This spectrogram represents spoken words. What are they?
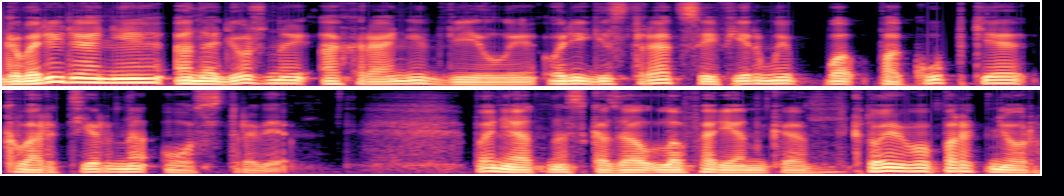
Говорили они о надежной охране виллы, о регистрации фирмы по покупке квартир на острове. Понятно, сказал Лафаренко. Кто его партнер?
